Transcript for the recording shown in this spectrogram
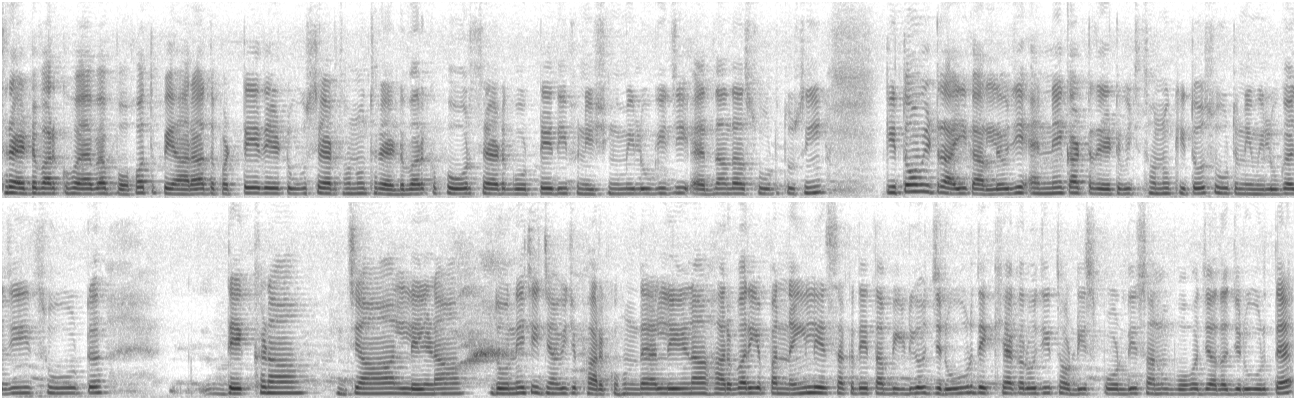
ਥਰੈਡ ਵਰਕ ਹੋਇਆ ਵਾ। ਬਹੁਤ ਪਿਆਰਾ। ਦੁਪੱਟੇ ਦੇ ਟੂ ਸਾਈਡ ਤੁਹਾਨੂੰ ਥਰੈਡ ਵਰਕ ਫੋਰ ਸਾਈਡ ਗੋਟੇ ਦੀ ਫਿਨਿਸ਼ਿੰਗ ਮਿਲੂਗੀ ਜੀ। ਐਦਾਂ ਦਾ ਸੂਟ ਤੁਸੀਂ ਕਿਤੋਂ ਵੀ ਟਰਾਈ ਕਰ ਲਿਓ ਜੀ ਐਨੇ ਘੱਟ ਰੇਟ ਵਿੱਚ ਤੁਹਾਨੂੰ ਕਿਤੋਂ ਸੂਟ ਨਹੀਂ ਮਿਲੂਗਾ ਜੀ। ਸੂਟ ਦੇਖਣਾ, ਜਾਂ ਲੈਣਾ, ਦੋਨੇ ਚੀਜ਼ਾਂ ਵਿੱਚ ਫ਼ਰਕ ਹੁੰਦਾ ਹੈ। ਲੈਣਾ ਹਰ ਵਾਰੀ ਆਪਾਂ ਨਹੀਂ ਲੈ ਸਕਦੇ, ਤਾਂ ਵੀਡੀਓ ਜ਼ਰੂਰ ਦੇਖਿਆ ਕਰੋ ਜੀ। ਤੁਹਾਡੀ ਸਪੋਰਟ ਦੀ ਸਾਨੂੰ ਬਹੁਤ ਜ਼ਿਆਦਾ ਜ਼ਰੂਰਤ ਹੈ।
